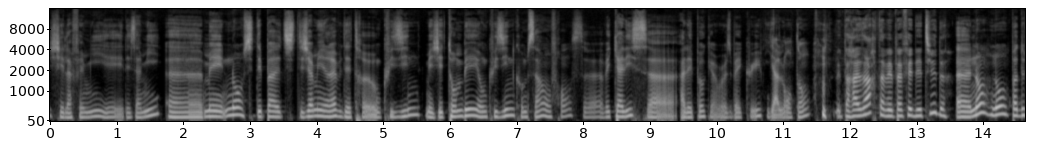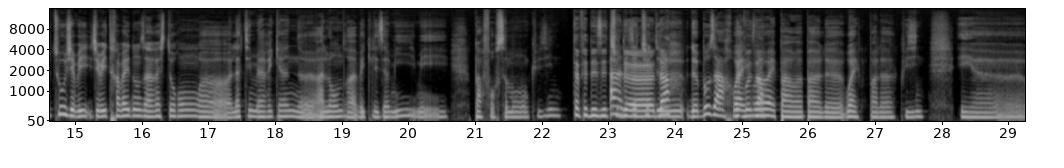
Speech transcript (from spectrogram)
chez la famille et les amis. Euh, mais non, c'était pas, c'était jamais un rêve d'être en cuisine. Mais j'ai tombé en cuisine comme ça en France euh, avec Alice à l'époque à Rose Bakery il y a longtemps. mais par hasard, t'avais pas fait d'études? Non, non, pas du tout. J'avais, j'avais travaillé dans un restaurant latin-américain à Londres avec les amis, mais pas forcément en cuisine. T'as fait des ah, études, ah, d'art? de, beaux-arts, ouais, ouais, ouais, par, par le, ouais, par la cuisine. Et euh,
